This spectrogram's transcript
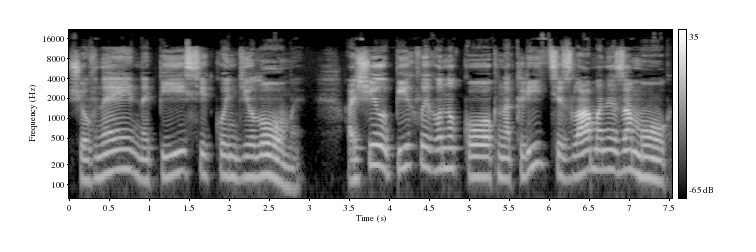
що в неї на пісі конділоми, а ще у піхви гонокок, на клітці зламаний замок.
